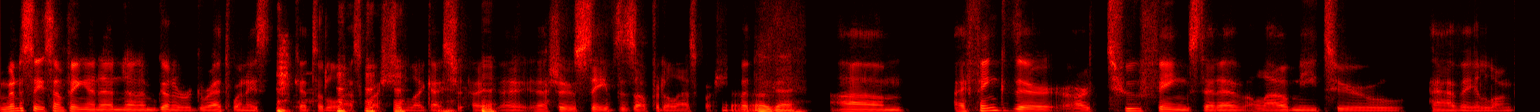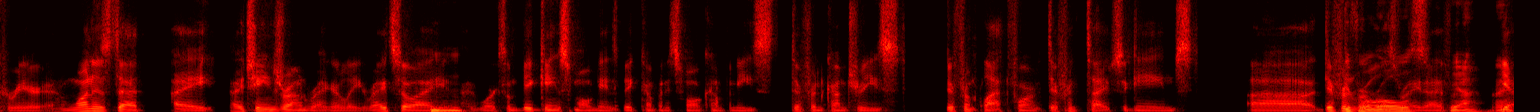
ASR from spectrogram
I'm going to say something and then I'm going to regret when I get to the last question. Like I, sh- I, I, should have saved this up for the last question. But okay. Um, I think there are two things that have allowed me to have a long career, and one is that I I change around regularly, right? So I, mm-hmm. I worked on big games, small games, big companies, small companies, different countries, different platforms, different types of games, uh, different, different roles, roles, right? I've, yeah, right.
